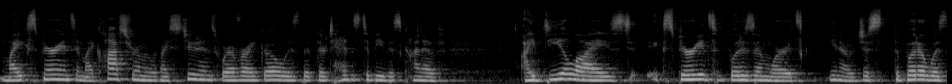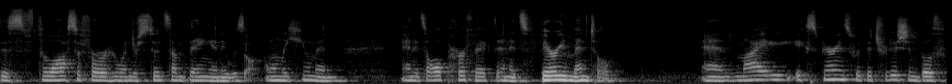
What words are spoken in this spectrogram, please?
my experience in my classroom and with my students, wherever I go, is that there tends to be this kind of idealized experience of Buddhism where it's, you know, just the Buddha was this philosopher who understood something and it was only human and it's all perfect and it's very mental. And my experience with the tradition, both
